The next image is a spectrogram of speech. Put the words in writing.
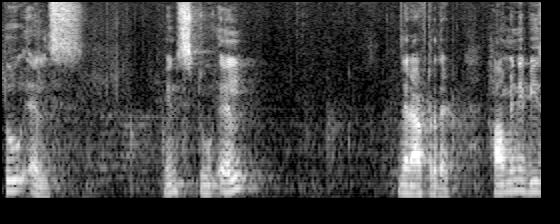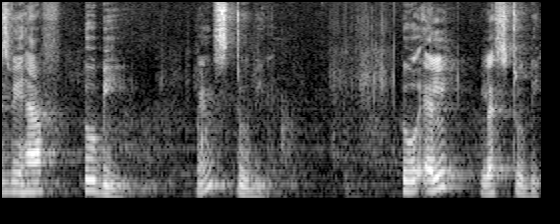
2 L's means 2L. Then after that, how many B's we have? 2B means 2B. 2L plus 2B.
